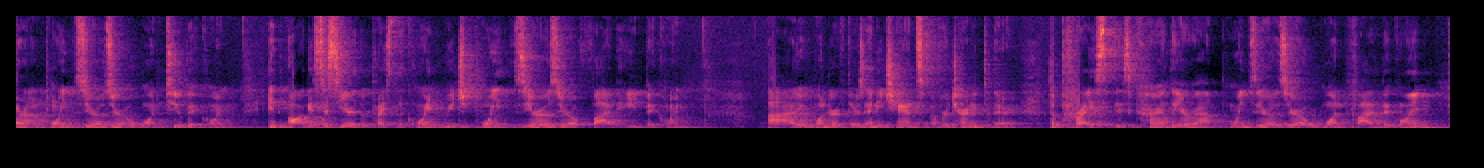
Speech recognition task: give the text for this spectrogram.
around 0.0012 Bitcoin. In August this year, the price of the coin reached 0.0058 Bitcoin. I wonder if there's any chance of returning to there. The price is currently around 0.0015 Bitcoin,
